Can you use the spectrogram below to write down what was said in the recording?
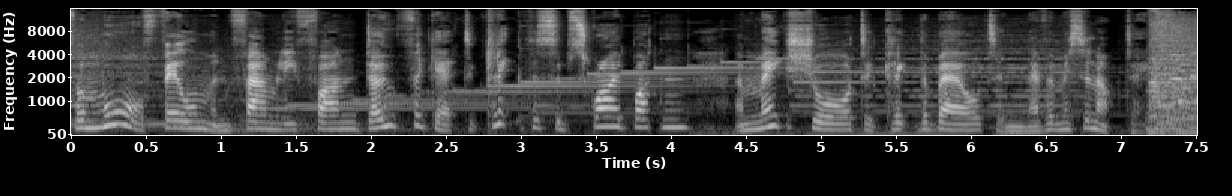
For more film and family fun, don't forget to click the subscribe button and make sure to click the bell to never miss an update.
